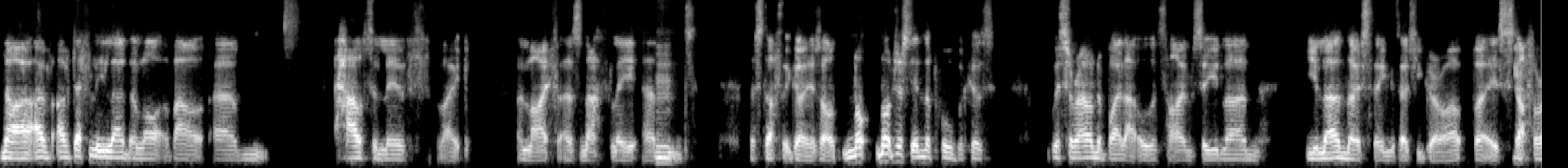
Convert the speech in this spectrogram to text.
no, I've I've definitely learned a lot about um, how to live like a life as an athlete mm. and mm. the stuff that goes on. Not not just in the pool because we're surrounded by that all the time. So you learn you learn those things as you grow up, but it's stuff yeah.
